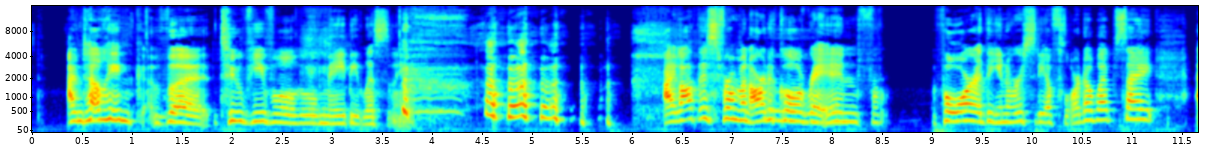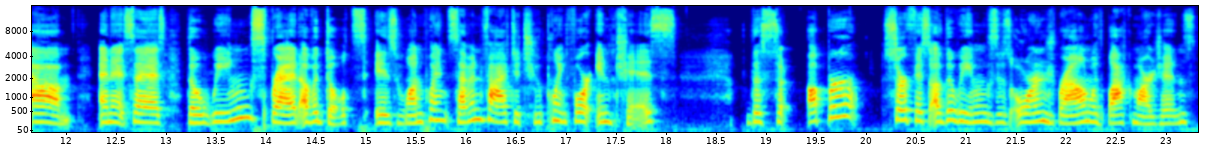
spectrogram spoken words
I'm telling the two people who may be listening. I got this from an article written for, for the University of Florida website. Um, and it says the wing spread of adults is 1.75 to 2.4 inches. The upper surface of the wings is orange brown with black margins.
